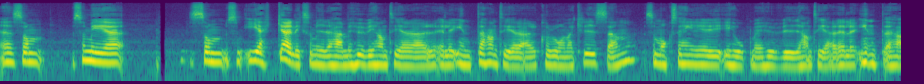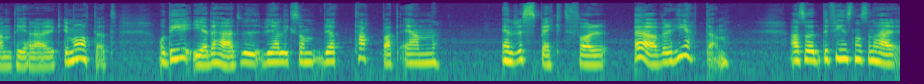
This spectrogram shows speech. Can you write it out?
eh, som, som är som, som ekar liksom i det här med hur vi hanterar eller inte hanterar coronakrisen som också hänger ihop med hur vi hanterar eller inte hanterar klimatet. Och det är det här att vi, vi har liksom vi har tappat en, en respekt för överheten. Alltså det finns någon sån här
